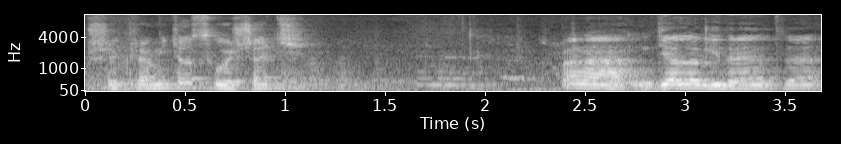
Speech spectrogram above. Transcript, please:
Przykro mi to słyszeć. Pana, dialogi drętne.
